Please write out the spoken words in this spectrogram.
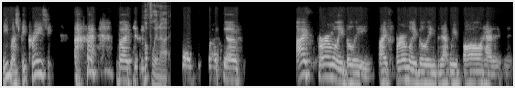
he must be crazy. but hopefully not. But, but uh, I firmly believe, I firmly believe that we've all had an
